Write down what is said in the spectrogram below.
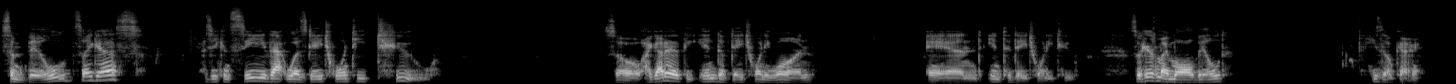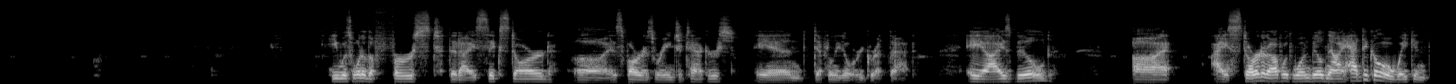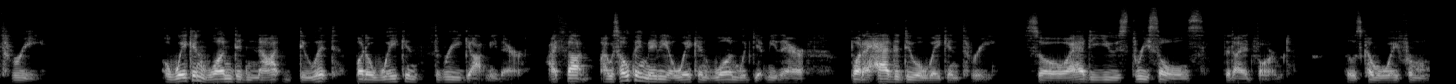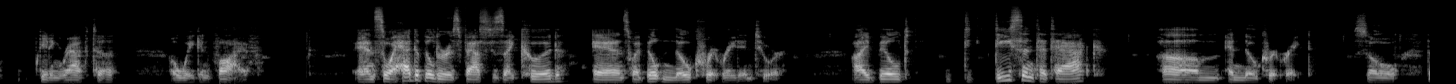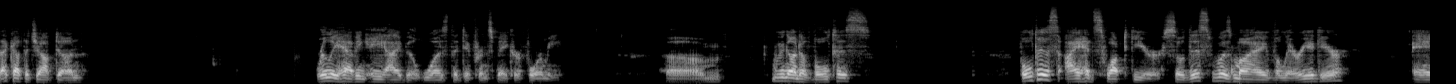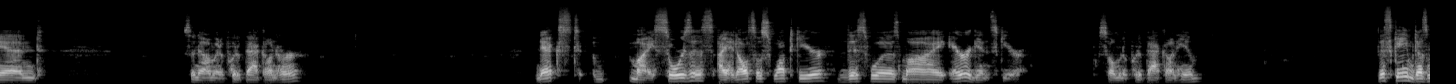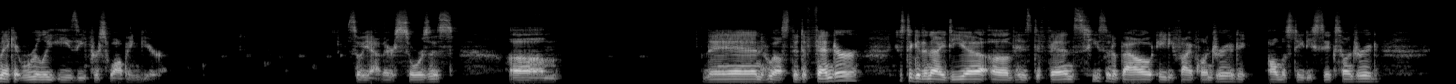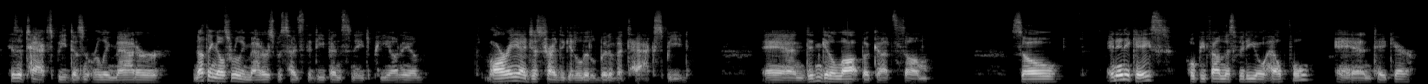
some builds, I guess. As you can see, that was day 22. So I got it at the end of day 21 and into day 22. So here's my Maul build. He's okay. He was one of the first that I six starred uh, as far as range attackers, and definitely don't regret that. Ai's build, uh, I started off with one build. Now I had to go Awaken 3. Awaken 1 did not do it, but Awaken 3 got me there. I thought, I was hoping maybe Awaken 1 would get me there, but I had to do Awaken 3. So I had to use three souls that I had farmed. Those come away from getting Wrath to Awaken 5. And so I had to build her as fast as I could, and so I built no crit rate into her. I built d- decent attack um, and no crit rate. So that got the job done. Really, having Ai built was the difference maker for me. Um, moving on to Voltus. Voltus, I had swapped gear. So this was my Valeria gear, and so now I'm going to put it back on her. Next, my Sorzus, I had also swapped gear. This was my Arrogance gear. So I'm going to put it back on him. This game does make it really easy for swapping gear. So yeah, there's Sorzus. Um, then who else? The Defender, just to get an idea of his defense, he's at about 8,500, almost 8,600. His attack speed doesn't really matter. Nothing else really matters besides the defense and HP on him. Mari, I just tried to get a little bit of attack speed. And didn't get a lot, but got some. So, in any case, hope you found this video helpful, and take care.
